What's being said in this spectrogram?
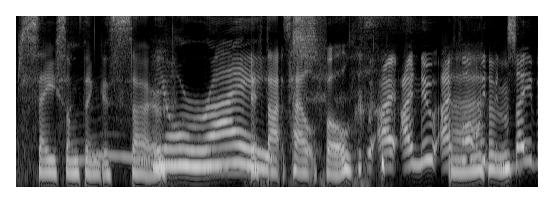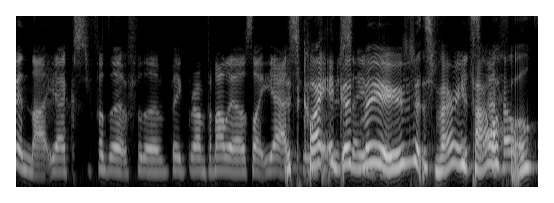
say something is so. You're right. if that's helpful. I, I knew I thought we'd been Um, saving that, yeah, 'cause for the for the big grand finale. I was like, yes, It's quite a good move. It. It's very It's powerful.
